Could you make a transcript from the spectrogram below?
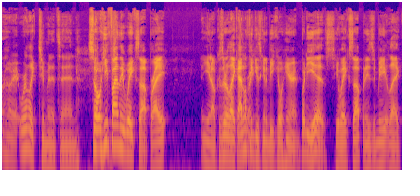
all right, we're like two minutes in. So he finally wakes up, right? You know, because they're like, I don't think he's going to be coherent, but he is. He wakes up and he's immediately like,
